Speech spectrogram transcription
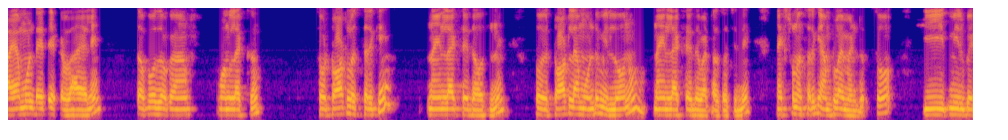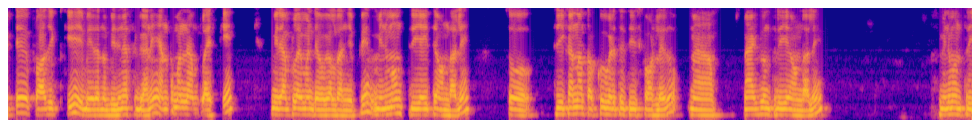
ఆ అమౌంట్ అయితే ఇక్కడ రాయాలి. సపోజ్ ఒక వన్ ల్యాక్ సో టోటల్ వచ్చేసరికి నైన్ ల్యాక్స్ అయితే అవుతుంది. సో టోటల్ అమౌంట్ మీ లోను నైన్ ల్యాక్స్ అయితే పెట్టాల్సి వచ్చింది. నెక్స్ట్ వన్ వచ్చేసరికి ఎంప్లాయ్మెంట్. సో ఈ మీరు పెట్టే ప్రాజెక్ట్కి ఏదైనా బిజినెస్ కానీ ఎంతమంది ఎంప్లాయీస్కి మీరు ఎంప్లాయ్మెంట్ ఇవ్వగలరు అని చెప్పి మినిమం త్రీ అయితే ఉండాలి. సో త్రీ కన్నా తక్కువ పెడితే తీసుకోవట్లేదు. మ్యాక్సిమం త్రీ ఉండాలి. మినిమం త్రీ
